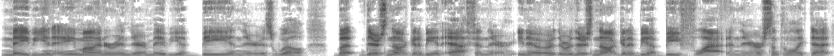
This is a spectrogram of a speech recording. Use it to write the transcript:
maybe an A minor in there, maybe a B in there as well. But there's not going to be an F in there, you know, or, or there's not going to be a B flat in there or something like that,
